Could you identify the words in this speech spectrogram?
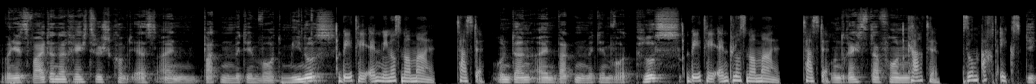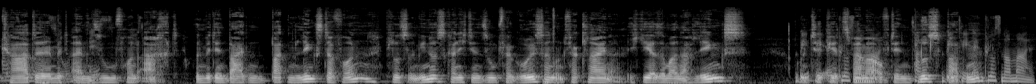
Wenn jetzt weiter nach rechts wischt, kommt erst ein Button mit dem Wort Minus BTN minus normal. Taste. und dann ein Button mit dem Wort Plus BTN plus normal. Taste. und rechts davon Karte. Zoom 8x. die Karte mit einem Zoom von 8. Und mit den beiden Button links davon, Plus und Minus, kann ich den Zoom vergrößern und verkleinern. Ich gehe also mal nach links und tippe hier zweimal auf den. Plus-Button. Plus. Dann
